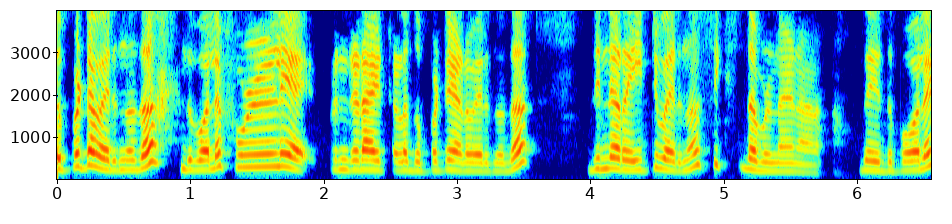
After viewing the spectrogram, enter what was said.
ദുപ്പട്ട വരുന്നത് ഇതുപോലെ ഫുള്ളി പ്രിന്റഡ് ആയിട്ടുള്ള ദുപ്പട്ടയാണ് വരുന്നത്. ഇതിന്റെ റേറ്റ് വരുന്നത് സിക്സ് ഡബിൾ നയൻ ആണ്. ഇത് ഇതുപോലെ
